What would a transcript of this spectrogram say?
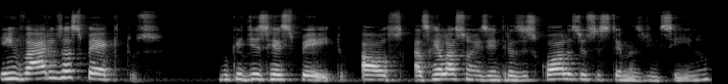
em vários aspectos, no que diz respeito aos, às relações entre as escolas e os sistemas de ensino,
